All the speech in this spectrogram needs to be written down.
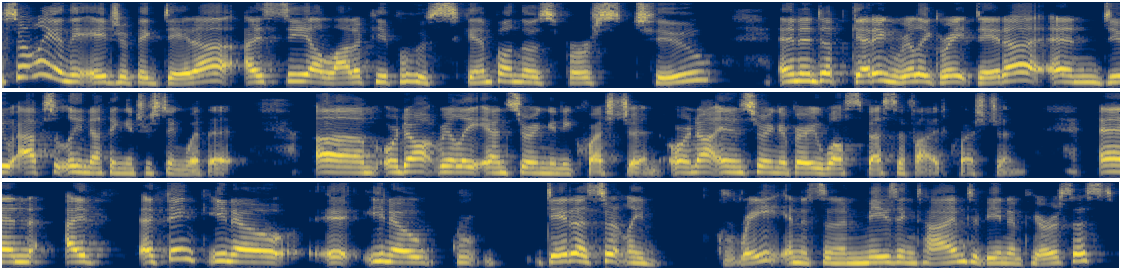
certainly in the age of big data, I see a lot of people who skimp on those first two and end up getting really great data and do absolutely nothing interesting with it. Um, or not really answering any question or not answering a very well specified question. And I, I think, you know, it, you know, data is certainly great and it's an amazing time to be an empiricist.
